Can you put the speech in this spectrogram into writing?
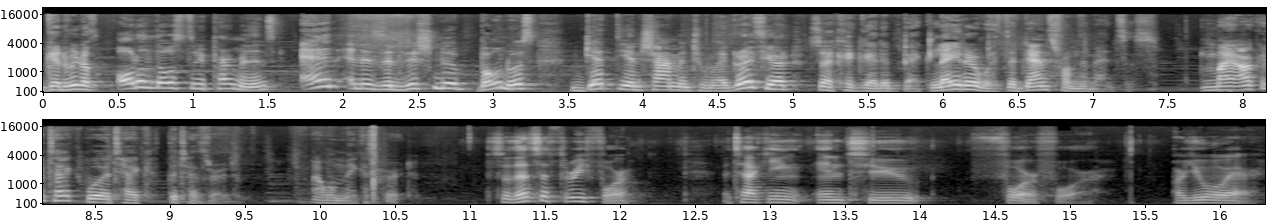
get rid of all of those three permanents and, and as an additional bonus, get the enchantment to my graveyard so I can get it back later with the Dance from the Manses. My architect will attack the Tezzeret. I will make a spirit. so that's a 3 4, attacking into 4 4. Are you aware?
